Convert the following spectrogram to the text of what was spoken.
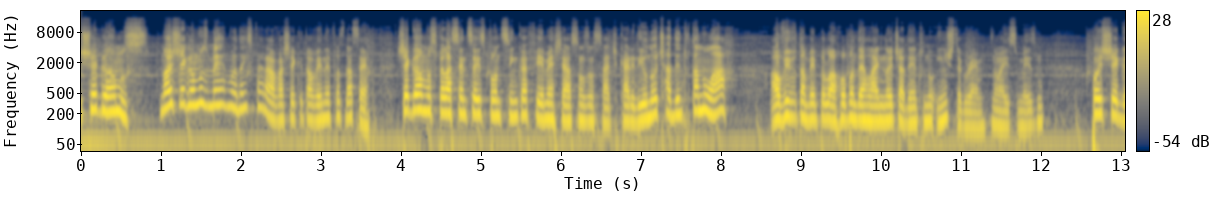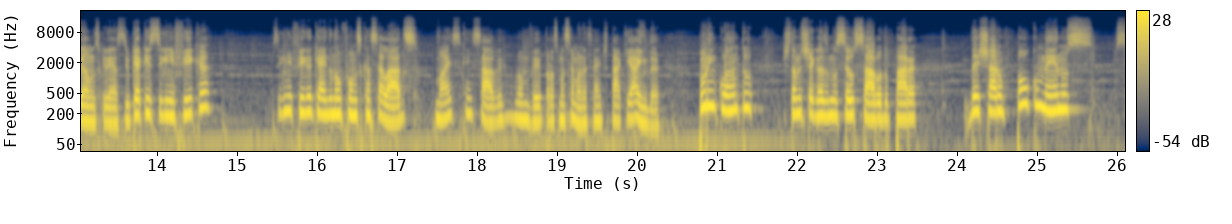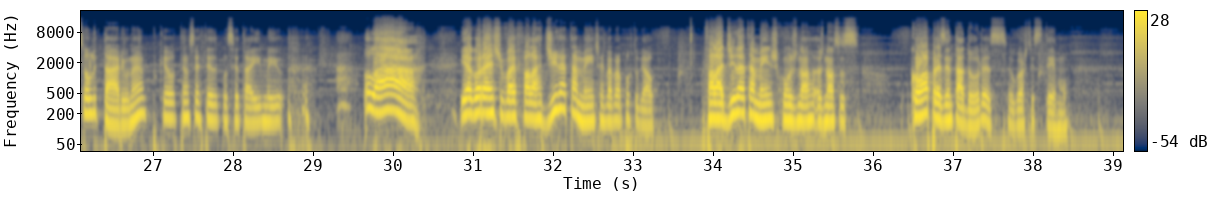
Chegamos. Nós chegamos mesmo, eu nem esperava, achei que talvez nem fosse dar certo. Chegamos pela 106.5 FM, este é no site Cariri. O Noite Adentro tá no ar. Ao vivo também pelo arroba underline Noite Adentro no Instagram, não é isso mesmo? Pois chegamos, crianças. E o que é que isso significa? Significa que ainda não fomos cancelados, mas quem sabe, vamos ver próxima semana se a gente tá aqui ainda. Por enquanto, estamos chegando no seu sábado para deixar um pouco menos solitário, né? Porque eu tenho certeza que você tá aí meio. Olá! E agora a gente vai falar diretamente, a gente vai para Portugal. Falar diretamente com no as nossas co-apresentadoras, eu gosto desse termo.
